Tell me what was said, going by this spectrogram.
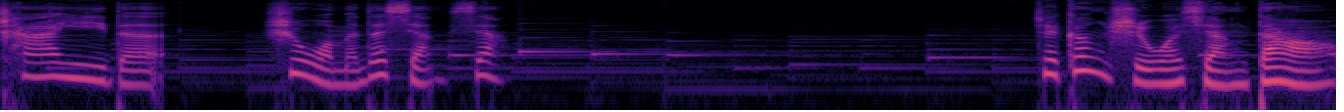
差异的是我们的想象，这更使我想到，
